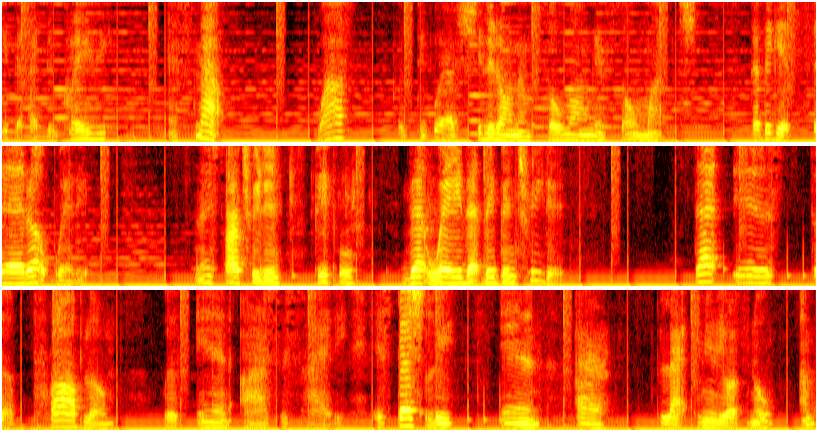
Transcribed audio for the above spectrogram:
get to acting crazy and snap. Why? Because people have shitted on them so long and so much that they get fed up with it. And they start treating people that way that they've been treated. That is the problem within our society, especially in our black community. Or no, I'm,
